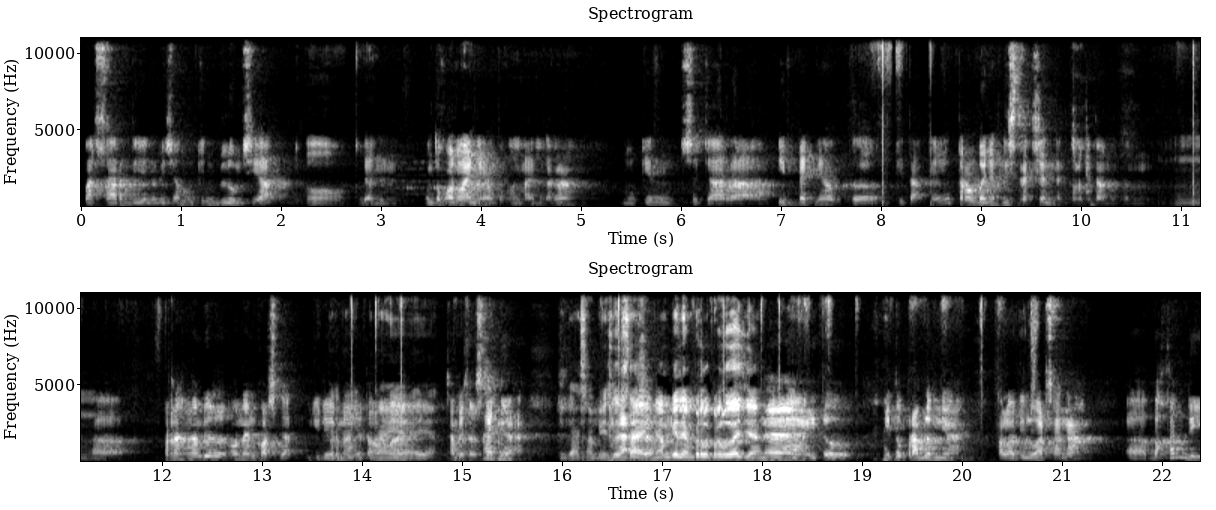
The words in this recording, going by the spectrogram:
pasar di Indonesia mungkin belum siap gitu. Oh, oke. dan untuk online ya untuk online Mhm. karena mungkin secara impactnya ke kita kayaknya terlalu banyak distraction kan kalau kita nonton Hmm, eh, pernah ngambil online course gak Udemy pernah, atau pernah apa ya, ya. sampai selesai nggak Enggak sampai Nggak selesai, sampai. ngambil yang perlu-perlu aja. Nah itu itu problemnya. Kalau di luar sana eh, bahkan di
